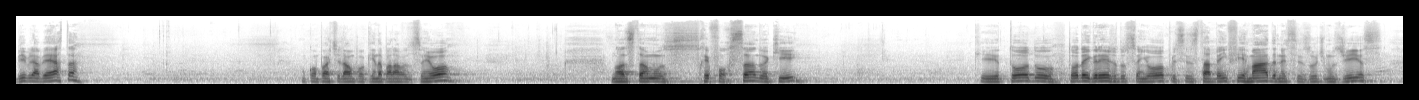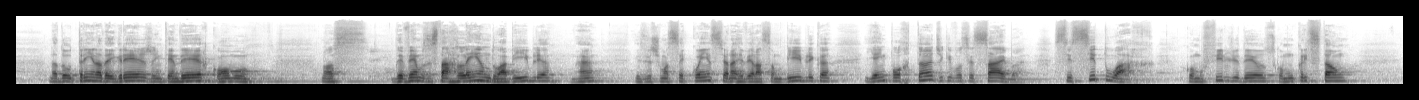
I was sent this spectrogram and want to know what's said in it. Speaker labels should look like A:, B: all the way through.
A: Bíblia aberta. Vamos compartilhar um pouquinho da palavra do Senhor. Nós estamos reforçando aqui que todo, toda a igreja do Senhor precisa estar bem firmada nesses últimos dias, na doutrina da igreja, entender como nós devemos estar lendo a Bíblia. Né? Existe uma sequência na revelação bíblica e é importante que você saiba se situar como filho de Deus, como um cristão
